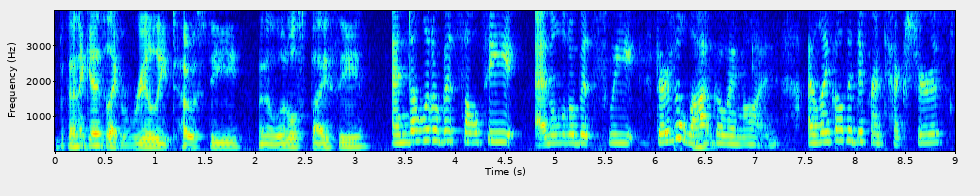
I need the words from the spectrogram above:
But then it gets like really toasty and a little spicy. and a little bit salty and a little bit sweet. There's a lot Mm. going on. I like all the different textures.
